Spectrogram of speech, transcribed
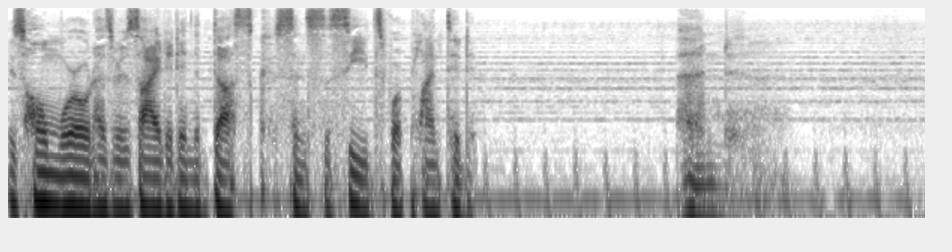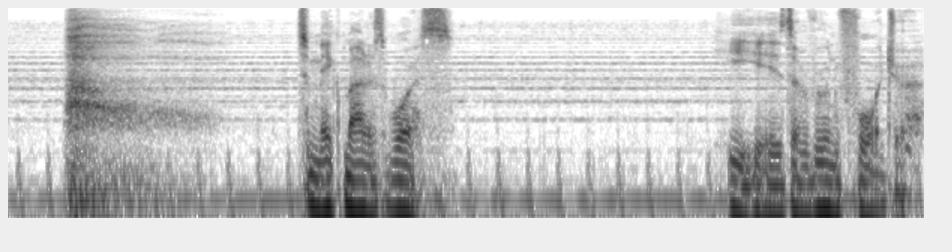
his homeworld has resided in the dusk since the seeds were planted. And. to make matters worse, he is a rune forger.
